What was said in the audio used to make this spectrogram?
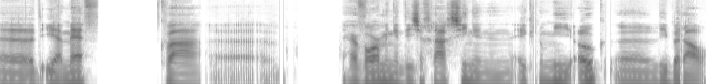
uh, het IMF qua uh, hervormingen die ze graag zien in een economie ook uh, liberaal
